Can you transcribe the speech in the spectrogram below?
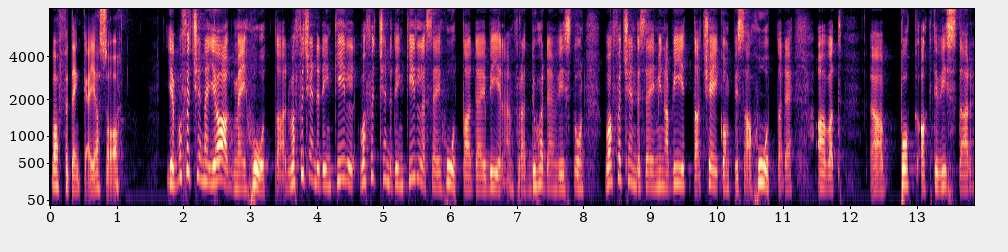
Varför tänker jag så? Ja, varför känner jag mig hotad? Varför kände, din kille, varför kände din kille sig hotad där i bilen för att du hade en viss ton? Varför kände sig mina vita tjejkompisar hotade av att uh, bockaktivister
